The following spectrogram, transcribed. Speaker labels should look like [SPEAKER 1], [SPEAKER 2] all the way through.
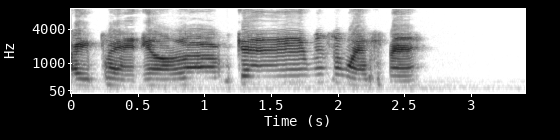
[SPEAKER 1] Are you playing your love games with me?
